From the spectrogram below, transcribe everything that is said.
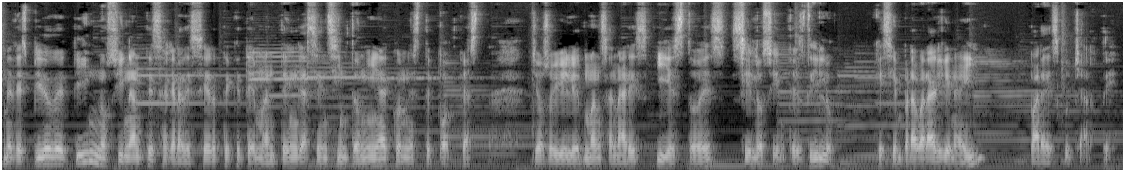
Me despido de ti no sin antes agradecerte que te mantengas en sintonía con este podcast. Yo soy Eliot Manzanares y esto es Si lo sientes, dilo que siempre habrá alguien ahí para escucharte.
